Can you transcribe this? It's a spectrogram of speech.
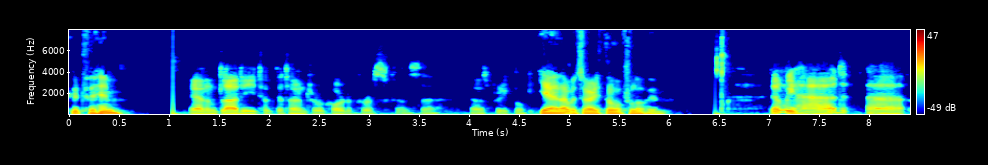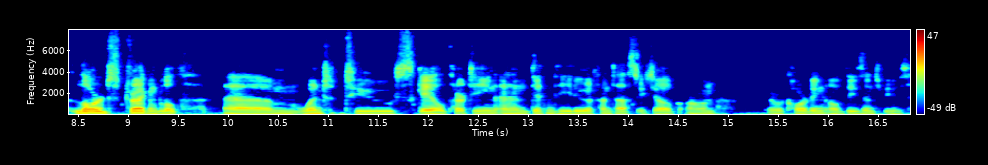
good for him yeah, and I'm glad he took the time to record it for us because uh, that was pretty cool. Yeah, that was very thoughtful of him. Then we had uh, Lord Drachenblut um, went to Scale 13, and didn't he do a fantastic job on the recording of these interviews?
